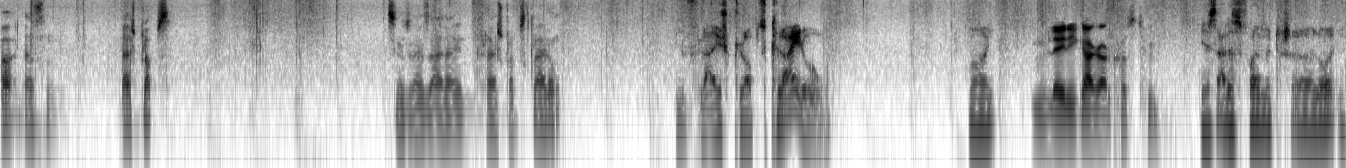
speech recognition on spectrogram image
Oh, da ist ein Fleischklops. Beziehungsweise einer in Fleischklops-Kleidung. In Fleischklops Kleidung. Moin. Im Lady Gaga Kostüm. Hier ist alles voll mit äh, Leuten.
